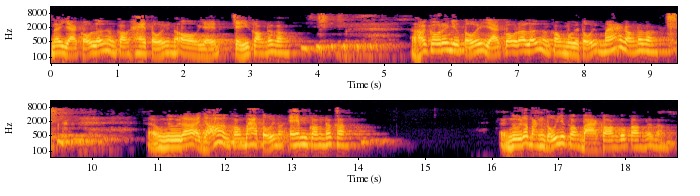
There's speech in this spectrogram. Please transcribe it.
Nơi dạ cổ lớn hơn con 2 tuổi. Nó, ồ, vậy chị con đó con. Hỏi, cô đó nhiêu tuổi? Dạ cô đó lớn hơn con 10 tuổi. Má con đó con. Người đó nhỏ hơn con 3 tuổi, Nó, em con đó con. Người đó bằng tuổi với con, Bà con của con đó con.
